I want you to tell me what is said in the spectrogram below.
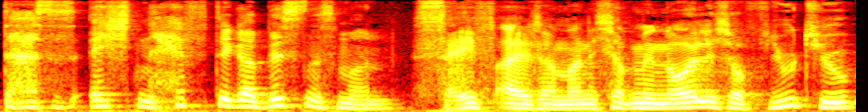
das ist echt ein heftiger Businessmann. Safe, Alter, Mann. Ich habe mir neulich auf YouTube,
